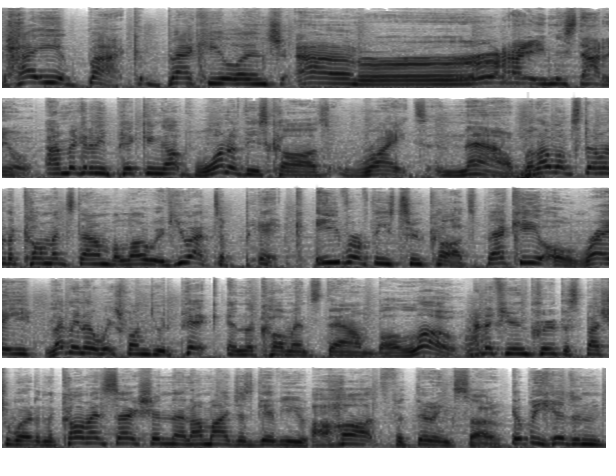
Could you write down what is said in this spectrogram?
Payback Becky Lynch and Rey Mysterio. And we're going to be picking up one of these cards right now. But I want to know in the comments down below if you had to pick either of these two cards, Becky or Rey, let me know which one you would pick in the comments down below. And if you include the special word in the comment section, then I might just give you a heart for doing so. It'll be hidden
